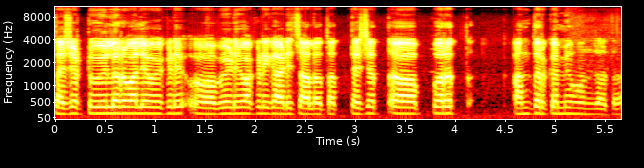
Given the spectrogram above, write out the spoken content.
त्याच्यात टू व्हीलरवाले वेगळे अं, वेडेवाकडे गाडी चालवतात. त्याच्यात परत अंतर कमी होऊन जातं.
